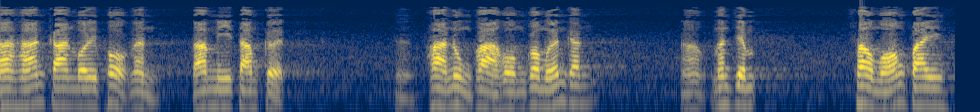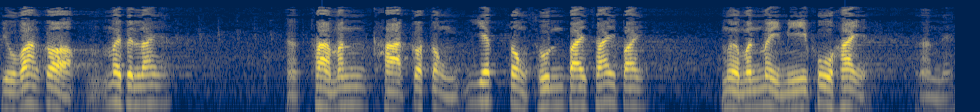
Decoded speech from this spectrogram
อาหารการบริโภคนั่น ตามมีตามเกิด ผ้านุ่งผ้าห่มก็เหมือนกันมันจะเศร้าหมองไปอยู่บ้างก็ไม่เป็นไรถ้ามันขาดก็ต้องเย็บต้องทุนไปใช้ไป เมื่อมันไม่มีผู้ให้อันนี้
